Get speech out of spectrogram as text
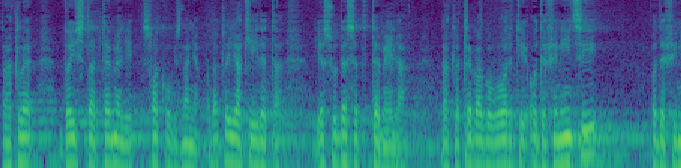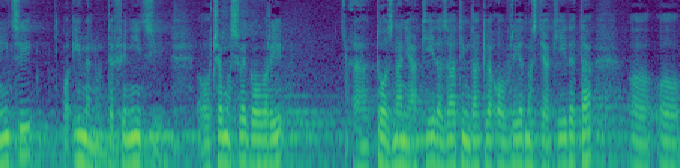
Dakle, doista temelji svakog znanja. Pa dakle, i akideta jesu deset temelja. Dakle, treba govoriti o definiciji, o definiciji, o imenu, definiciji, o čemu sve govori E, to znanje akida, zatim dakle o vrijednosti akideta, o, o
